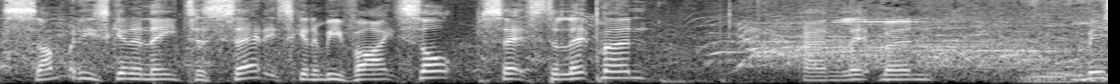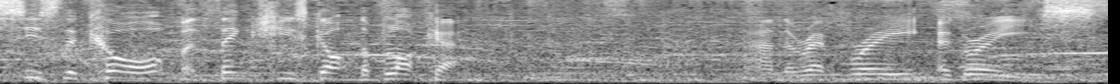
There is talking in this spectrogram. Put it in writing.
somebody's going to need to set. It's going to be Weitzel. Sets to Lippmann. And Lippmann misses the court, but thinks she's got the blocker. And the referee agrees.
